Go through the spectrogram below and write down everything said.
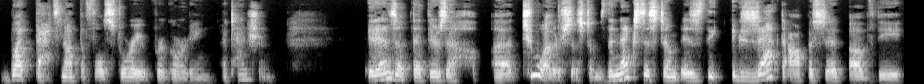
But that's not the full story regarding attention. It ends up that there's a, uh, two other systems. The next system is the exact opposite of the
